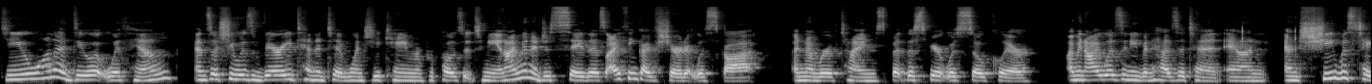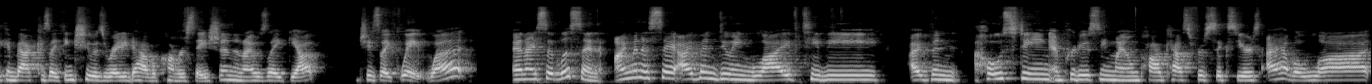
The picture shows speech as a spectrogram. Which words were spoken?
Do you want to do it with him? And so she was very tentative when she came and proposed it to me. And I'm going to just say this. I think I've shared it with Scott a number of times, but the spirit was so clear. I mean, I wasn't even hesitant and, and she was taken back because I think she was ready to have a conversation. And I was like, yep. She's like, wait, what? And I said, listen, I'm going to say I've been doing live TV. I've been hosting and producing my own podcast for six years. I have a lot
